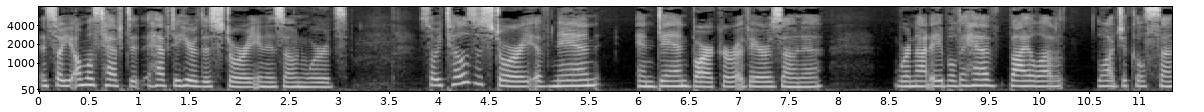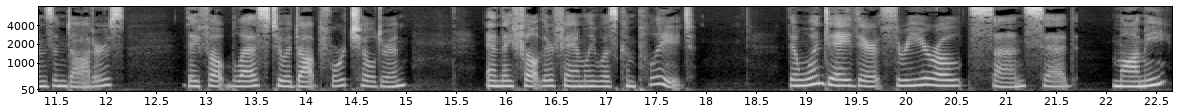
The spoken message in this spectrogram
and so you almost have to have to hear this story in his own words. So he tells the story of Nan and Dan Barker of Arizona were not able to have biological sons and daughters. They felt blessed to adopt four children, and they felt their family was complete. Then one day, their three year old son said, Mommy,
